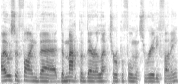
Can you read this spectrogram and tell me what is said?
I also find their the map of their electoral performance really funny.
